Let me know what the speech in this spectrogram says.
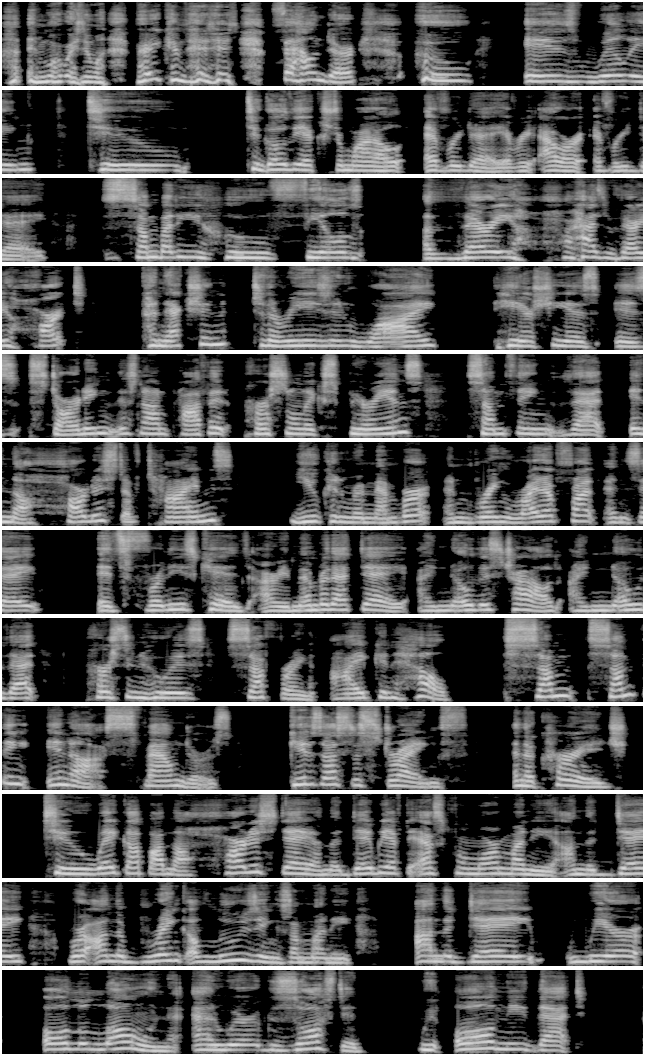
in more ways than one very committed founder who is willing to to go the extra mile every day every hour every day. Somebody who feels a very has a very heart connection to the reason why he or she is is starting this nonprofit, personal experience, something that in the hardest of times you can remember and bring right up front and say, it's for these kids. I remember that day. I know this child. I know that person who is suffering. I can help. Some something in us founders gives us the strength and the courage to wake up on the hardest day, on the day we have to ask for more money, on the day we're on the brink of losing some money, on the day we're all alone and we're exhausted. We all need that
